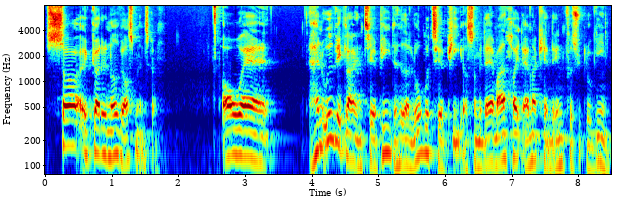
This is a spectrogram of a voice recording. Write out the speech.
så gør det noget ved os mennesker. Og øh, han udvikler en terapi, der hedder logoterapi, og som i dag er meget højt anerkendt inden for psykologien,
